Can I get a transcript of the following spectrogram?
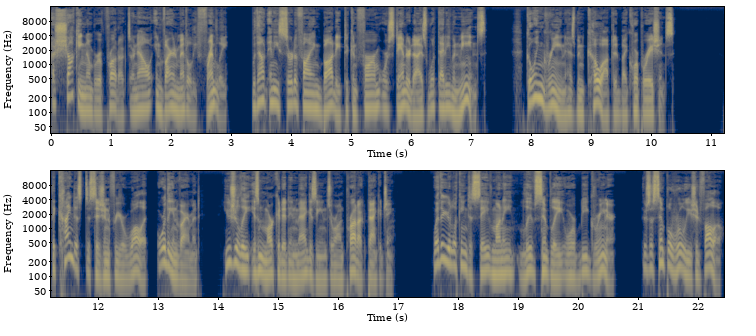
A shocking number of products are now environmentally friendly without any certifying body to confirm or standardize what that even means. Going green has been co opted by corporations. The kindest decision for your wallet or the environment usually isn't marketed in magazines or on product packaging. Whether you're looking to save money, live simply, or be greener, there's a simple rule you should follow.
